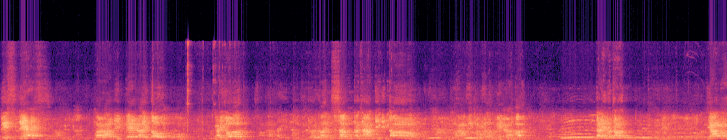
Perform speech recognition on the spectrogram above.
Business! Maraming pera ito! Ngayon, ransam na natin ito! Marami kang walang pera, ha? Dali mo doon! Yaro!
